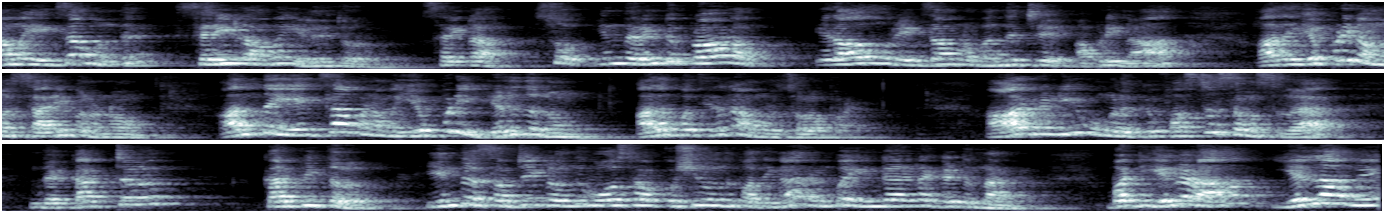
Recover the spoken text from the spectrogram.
நம்ம எக்ஸாம் வந்து சரியில்லாமல் எழுதிட்டு வரும் சரிங்களா? ஸோ இந்த ரெண்டு ப்ராப்ளம் ஏதாவது ஒரு எக்ஸாமில் வந்துச்சு அப்படின்னா அதை எப்படி நம்ம சரி பண்ணணும்? அந்த எக்ஸாமை நம்ம எப்படி எழுதணும்? அதை பற்றி தான் நான் உங்களுக்கு சொல்ல போகிறேன் ஆல்ரெடி உங்களுக்கு ஃபஸ்ட்டு செமஸ்டரில் இந்த கற்றலும் கற்பித்தலும் இந்த சப்ஜெக்ட் வந்து மோஸ்ட் ஆஃப் கொஷின் வந்து பார்த்தீங்கன்னா ரொம்ப இன்டெரக்டா கேட்டிருந்தாங்க. பட் என்னன்னா எல்லாமே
